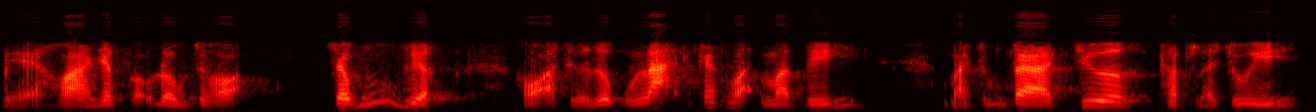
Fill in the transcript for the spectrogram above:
để hòa nhập cộng đồng cho họ chống việc họ sử dụng lại các loại ma túy mà chúng ta chưa thật là chú ý.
